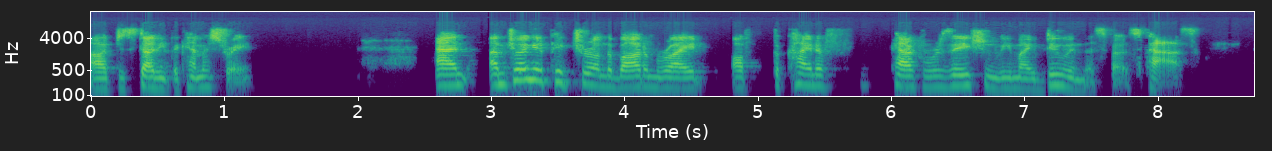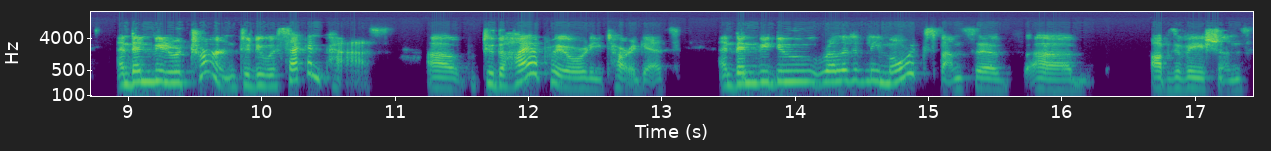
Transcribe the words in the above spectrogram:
uh, to study the chemistry. And I'm showing a picture on the bottom right of the kind of characterization we might do in this first pass. And then we return to do a second pass uh, to the higher priority targets. And then we do relatively more expensive uh, observations,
